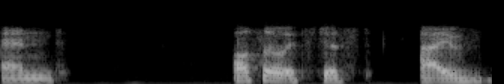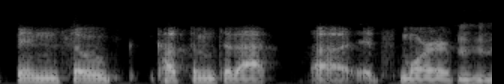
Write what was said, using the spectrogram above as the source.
and also, it's just I've been so accustomed to that. Uh, it's more, mm-hmm.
